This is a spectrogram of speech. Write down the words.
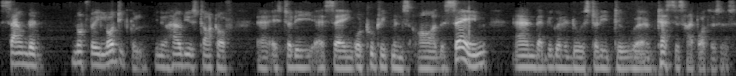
sounded not very logical. You know, how do you start off uh, a study uh, saying, "Oh, two treatments are the same," and that we're going to do a study to uh, test this hypothesis?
